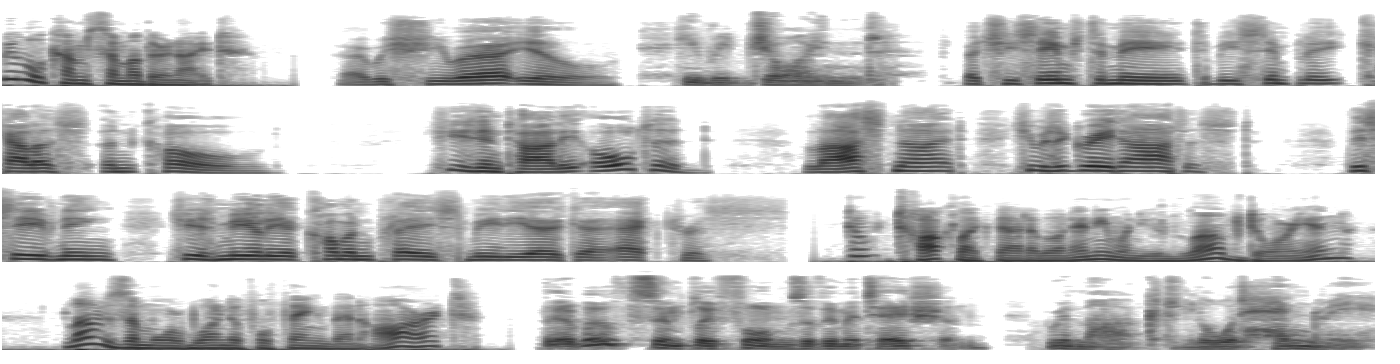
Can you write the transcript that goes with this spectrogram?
"We will come some other night." "I wish she were ill," he rejoined. "But she seems to me to be simply callous and cold. She is entirely altered. Last night she was a great artist. This evening she is merely a commonplace, mediocre actress." "Don't talk like that about anyone you love, Dorian. Love is a more wonderful thing than art. They're both simply forms of imitation," remarked Lord Henry.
